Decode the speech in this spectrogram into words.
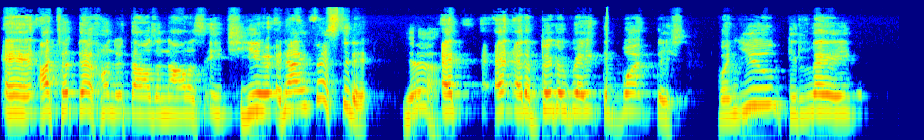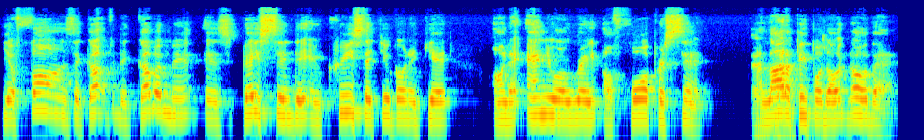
And I took that $100,000 each year and I invested it yeah at, at, at a bigger rate than what they, when you delay your funds, the, gov- the government is basing the increase that you're going to get on an annual rate of 4%. A lot of people don't know that.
